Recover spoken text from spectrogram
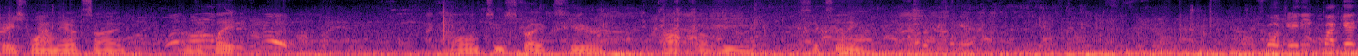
Chased one on the outside of the plate. Ball and two strikes here. Top of the sixth inning. Go, JD. Come on, kid.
